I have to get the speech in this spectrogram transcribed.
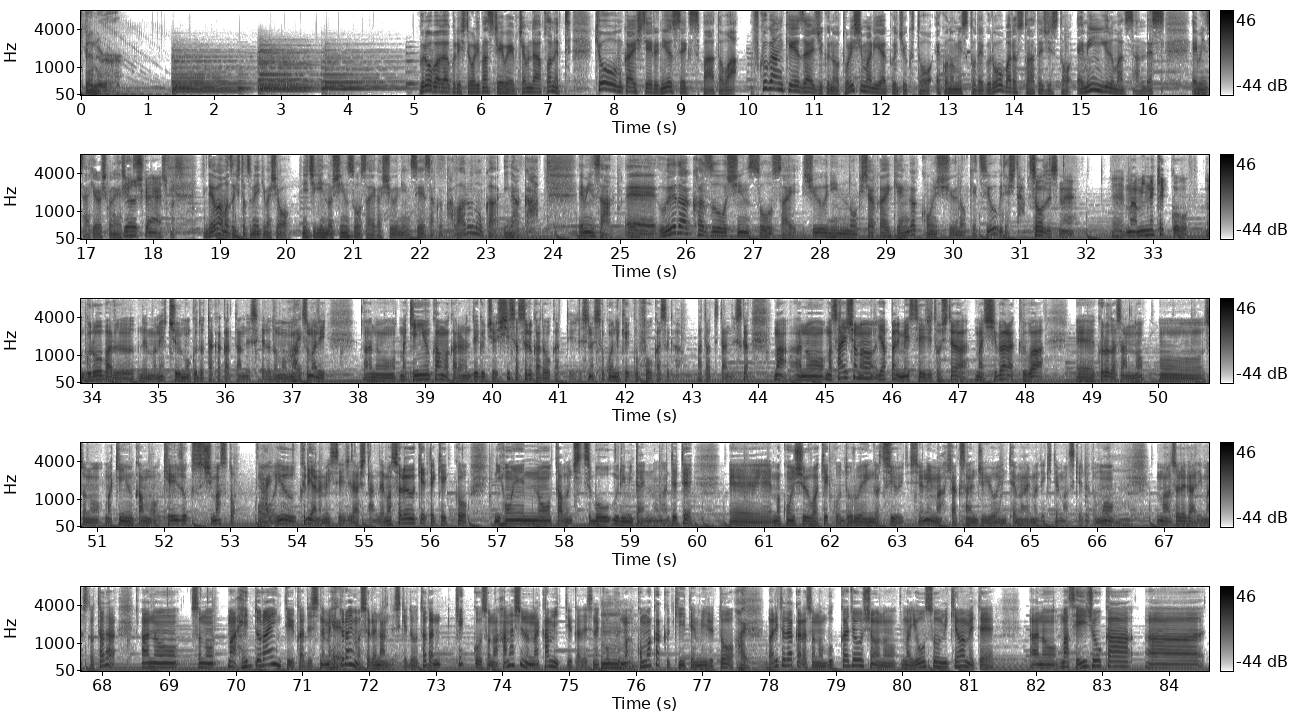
Spinner グローバーがお送りしております。J-Wave チャムダープラネット今日お迎えしているニュースエキスパートは福眼経済塾の取締役塾とエコノミストでグローバルストラテジストエミン・ユルマズさんです。エミンさんよろしくお願いします。よろしくお願いします。ではまず一つ目いきましょう。日銀の新総裁が就任政策変わるのか否か。エミンさん、えー、上田和夫新総裁就任の記者会見が今週の月曜日でした。そうですねえーまあ、みんな結構グローバルでもね注目度高かったんですけれども、まあ、つまりあの、まあ、金融緩和からの出口を示唆するかどうかっていうですねそこに結構フォーカスが当たってたんですが、まああのまあ、最初のやっぱりメッセージとしては、まあ、しばらくは、えー、黒田さんのその、まあ、金融緩和を継続しますと。い。うクリアなメッセージ出したんで、まあ、それを受けて結構日本円の多分失望売りみたいなのが出て、えーまあ、今週は結構ドル円が強いですよね。今134円手前まで来てますけれども、うん、まあ、それがありますと。ただあのその、まあ、ヘッドラインというかですね、まあ、ヘッドラインはそれなんですけど、ただ結構その話の中身っていうかですね、こう細かく聞いてみると、はい、割とだからその物価上昇の、まあ、様子を見極めてあの、まあ、正常化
